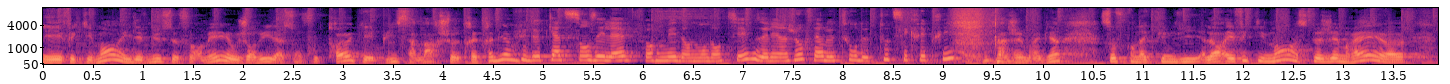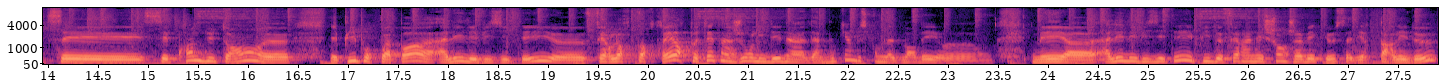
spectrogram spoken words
Et effectivement, il est venu se former. Aujourd'hui, il a son food truck et puis ça marche très très bien. Plus de 400 élèves formés dans le monde entier. Vous allez un jour faire le tour de toutes ces crêperies? Ah, j'aimerais bien, sauf qu'on n'a qu'une vie. Alors effectivement, ce que j'aimerais, euh, c'est prendre du temps, euh, et puis pourquoi pas aller les visiter, euh, faire leur portrait. Alors peut-être un jour l'idée d'un bouquin, puisqu'on me l'a demandé, euh, mais aller les visiter et puis de faire un échange avec eux, c'est-à-dire parler d'eux,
